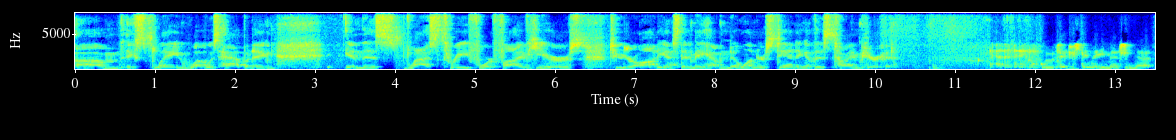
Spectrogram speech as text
um, explain what was happening in this last three, four, five years to your audience that may have no understanding of this time period? Well, it's interesting that you mentioned that.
